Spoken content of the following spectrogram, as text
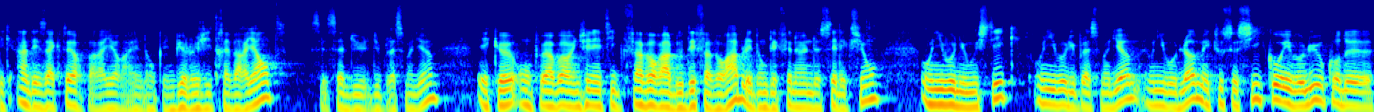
et qu'un des acteurs, par ailleurs, a donc une biologie très variante, c'est celle du, plasmodium, et qu'on peut avoir une génétique favorable ou défavorable, et donc des phénomènes de sélection au niveau du moustique, au niveau du plasmodium, au niveau de l'homme, et tout ceci coévolue au cours de,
